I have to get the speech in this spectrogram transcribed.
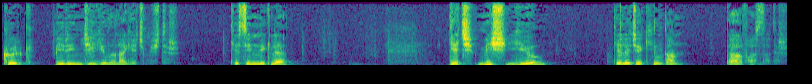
41. yılına geçmiştir. Kesinlikle geçmiş yıl gelecek yıldan daha fazladır.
